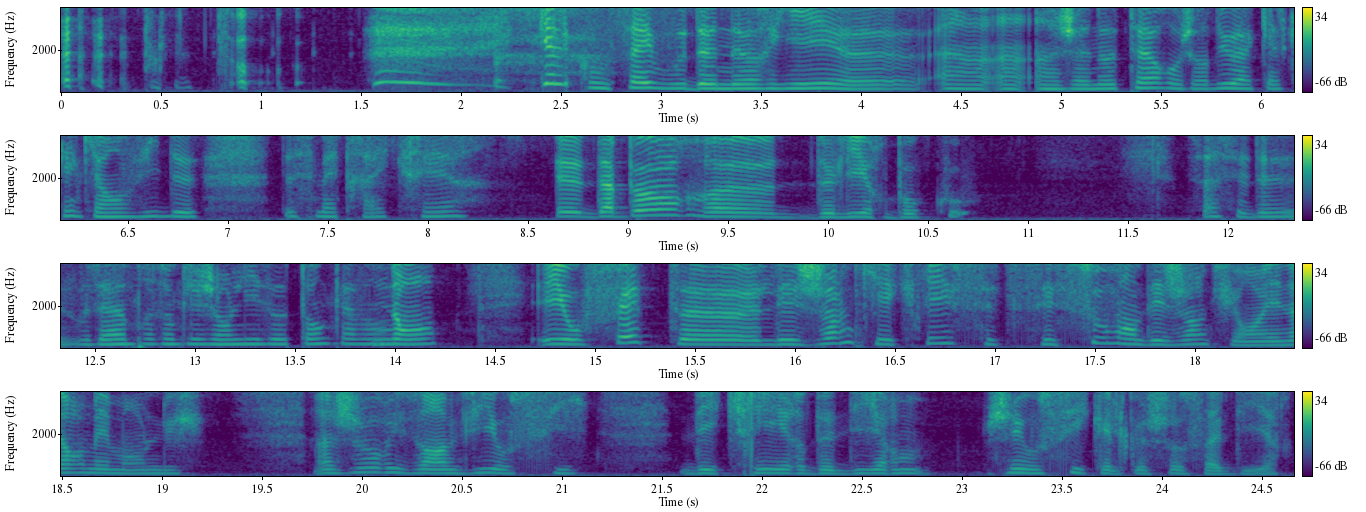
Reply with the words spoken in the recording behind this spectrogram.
plutôt. Quel conseil vous donneriez euh, à un, un- un jeune auteur aujourd'hui, à quelqu'un qui a envie de, de se mettre à écrire? Euh, D'abord, euh, de lire beaucoup. Vous avez l'impression que les gens lisent autant qu'avant? Non. Et au fait, euh, les gens qui écrivent, c'est souvent des gens qui ont énormément lu. Un jour, ils ont envie aussi d'écrire, de dire j'ai aussi quelque chose à dire.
